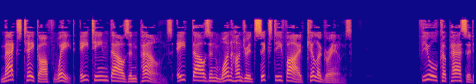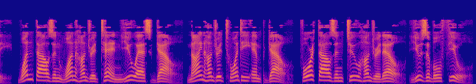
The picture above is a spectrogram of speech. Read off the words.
Max takeoff weight 18000 pounds 8165 kilograms Fuel capacity 1110 US gal, 920 imp gal, 4200 L usable fuel.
